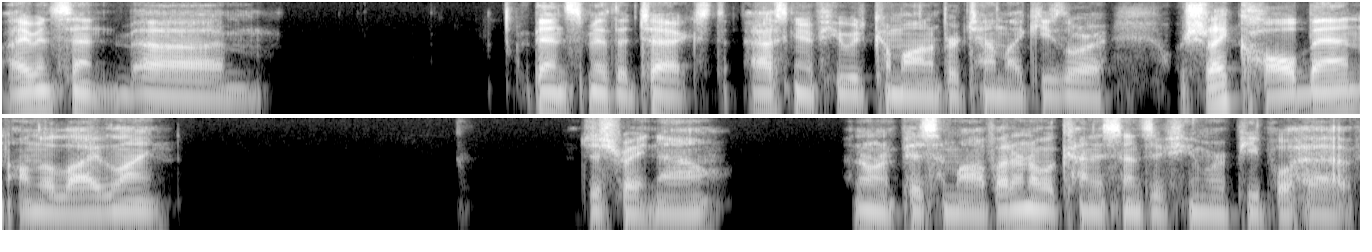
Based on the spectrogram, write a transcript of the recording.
I even sent um Ben Smith a text asking if he would come on and pretend like he's Laura. Or should I call Ben on the live line? Just right now. I don't want to piss him off. I don't know what kind of sense of humor people have.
